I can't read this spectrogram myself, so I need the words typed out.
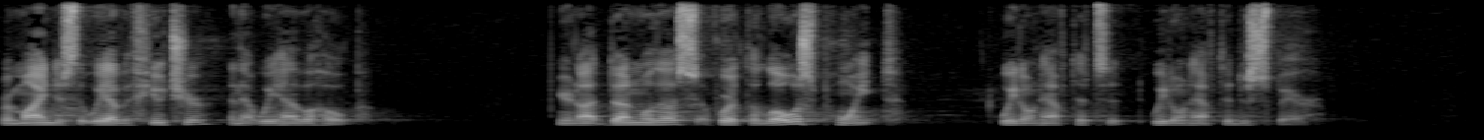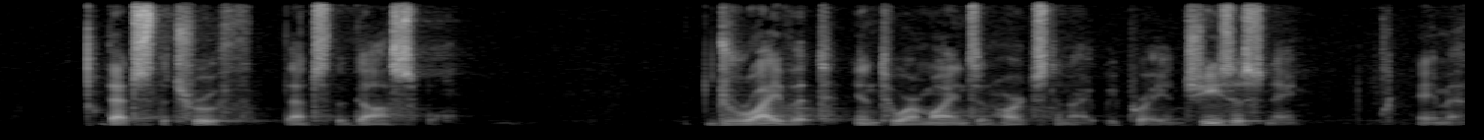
Remind us that we have a future and that we have a hope. You're not done with us. If we're at the lowest point, we don't have to, we don't have to despair. That's the truth. That's the gospel. Drive it into our minds and hearts tonight, we pray. In Jesus' name, amen.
